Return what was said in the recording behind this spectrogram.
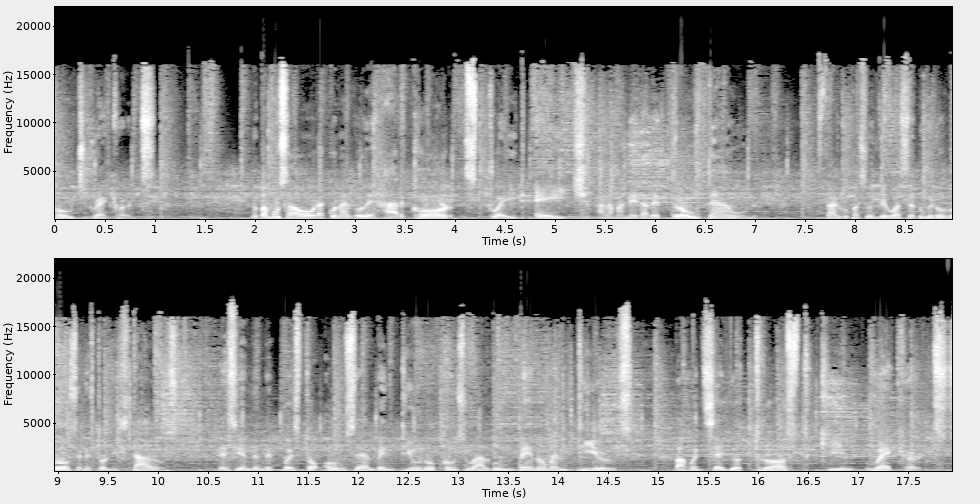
Coach Records. Nos vamos ahora con algo de hardcore straight age a la manera de Throwdown. Esta agrupación llegó a ser número 2 en estos listados. Descienden del puesto 11 al 21 con su álbum Venom and Tears bajo el sello Trust Kill Records.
